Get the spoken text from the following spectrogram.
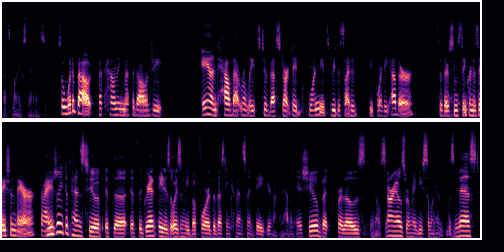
that's my experience. So, what about accounting methodology and how that relates to vest start date? One needs to be decided before the other. So there's some synchronization there, right? Usually it depends too if, if the if the grant date is always going to be before the vesting commencement date, you're not going to have an issue. But for those you know scenarios where maybe someone has, was missed,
